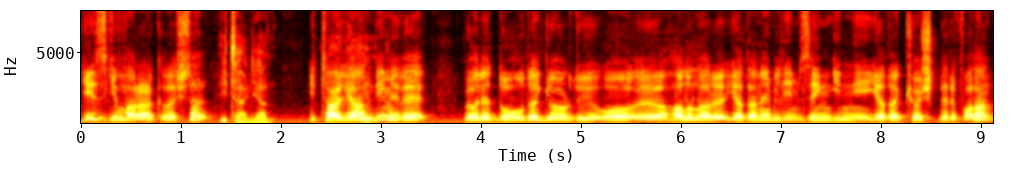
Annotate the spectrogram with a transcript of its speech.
gezgin var arkadaşlar. İtalyan İtalyan değil mi ve böyle doğuda gördüğü o e, halıları ya da ne bileyim zenginliği ya da köşkleri falan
